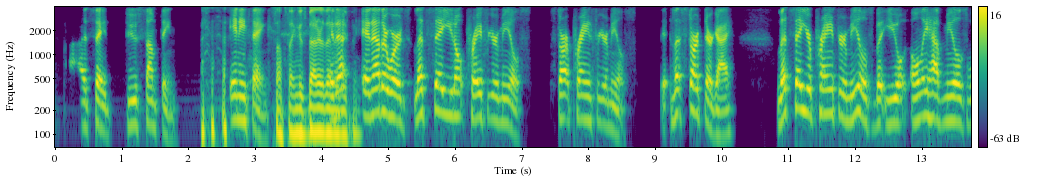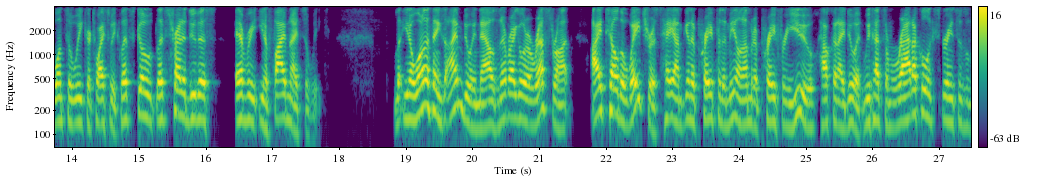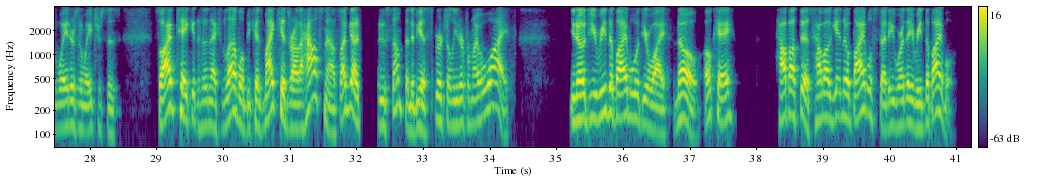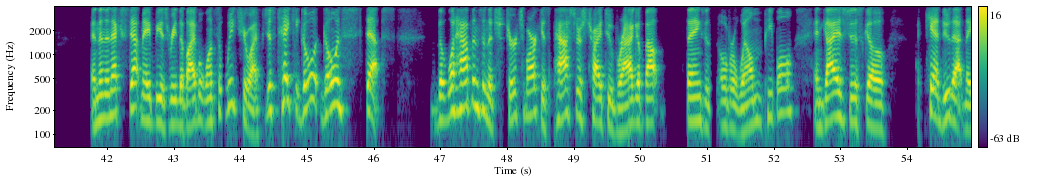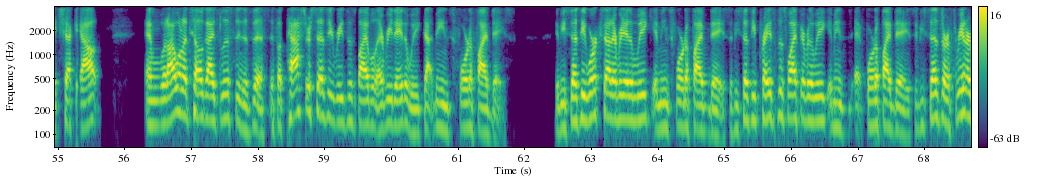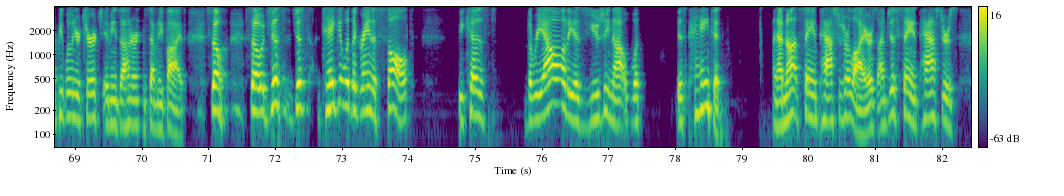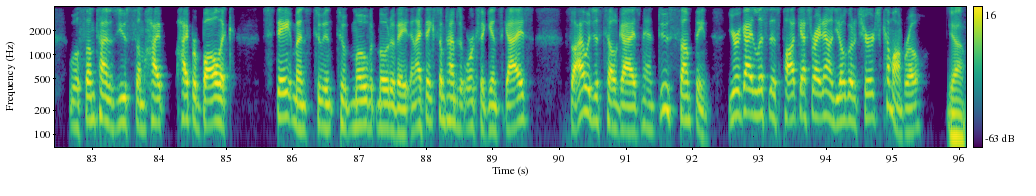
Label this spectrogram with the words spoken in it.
I'd say do something, anything. Something is better than In, anything. in other words, let's say you don't pray for your meals. Start praying for your meals. Eh, Let's start there, guy. Let's say you're praying for your meals, but you only have meals once a week or twice a week. Let's go. Let's try to do this every, you know, five nights a week. You know, one of the things I'm doing now is whenever I go to a restaurant, I tell the waitress, "Hey, I'm going to pray for the meal, and I'm going to pray for you. How can I do it?" We've had some radical experiences with waiters and waitresses, so I've taken it to the next level because my kids are out of the house now, so I've got to do something to be a spiritual leader for my wife. You know, do you read the Bible with your wife? No. Okay. How about this? How about getting a Bible study where they read the Bible? And then the next step maybe is read the Bible once a week to your wife. Just take it, go, go in steps. The what happens in the church, Mark, is pastors try to brag about things and overwhelm people. And guys just go, I can't do that. And they check out. And what I want to tell guys listening is this if a pastor says he reads his Bible every day of the week, that means four to five days. If he says he works out every day of the week, it means four to five days. If he says he prays his wife every week, it means eh, four to five days. If he says there are 300 people in your church, it means 175. So, so just just take it with a grain of salt, because the reality is usually not what is painted. And I'm not saying pastors are liars. I'm just saying pastors will sometimes use some hy- hyperbolic statements to to motivate, and I think sometimes it works against guys. So I would just tell guys, man, do something. You're a guy listening to this podcast right now and you don't go to church. Come on, bro. Yeah.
